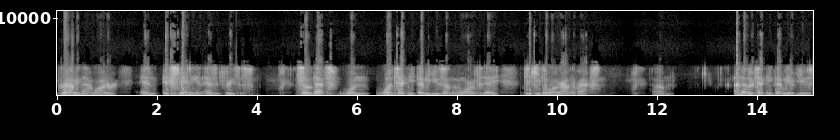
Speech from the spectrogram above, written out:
grabbing that water and expanding it as it freezes. So that's one one technique that we use on the memorial today to keep the water out of the cracks. Um, another technique that we have used,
